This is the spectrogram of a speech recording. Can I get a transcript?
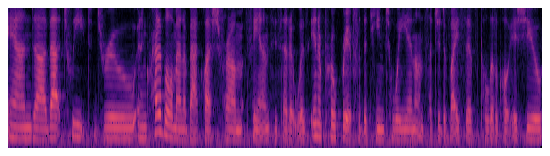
and uh, that tweet drew an incredible amount of backlash from fans who said it was inappropriate for the team to weigh in on such a divisive political issue.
